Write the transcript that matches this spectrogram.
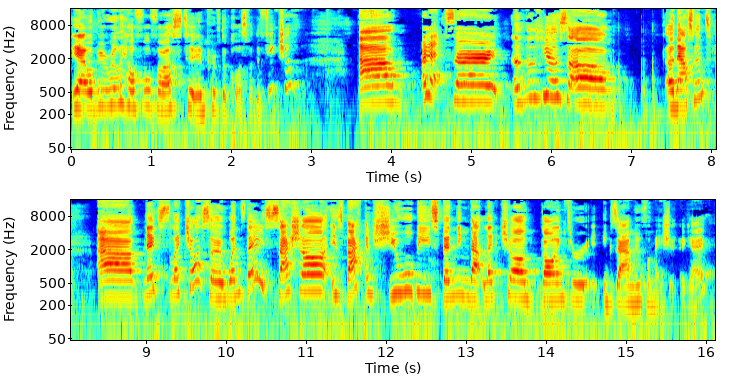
yeah, it would be really helpful for us to improve the course for the future. Um, okay, so another few um, announcements. Um, next lecture, so Wednesday, Sasha is back and she will be spending that lecture going through exam information, okay?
